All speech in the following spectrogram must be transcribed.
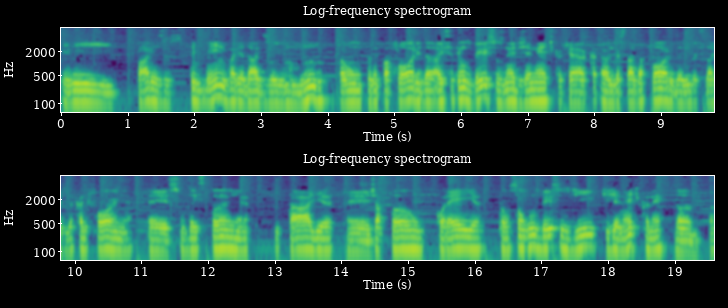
ele várias tem N variedades hoje no mundo. Então, por exemplo, a Flórida, aí você tem os berços né, de genética, que é a, a Universidade da Flórida, a Universidade da Califórnia, é, sul da Espanha, Itália, é, Japão, Coreia. Então são alguns berços de, de genética, né, da, da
